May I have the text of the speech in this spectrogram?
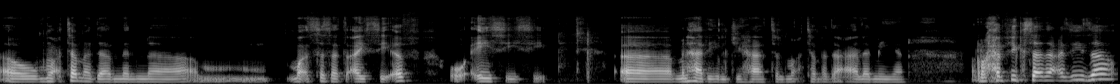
ومعتمدة من آه، مؤسسة اي سي اف واي سي سي من هذه الجهات المعتمدة عالميا. نرحب فيك أستاذة عزيزة.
